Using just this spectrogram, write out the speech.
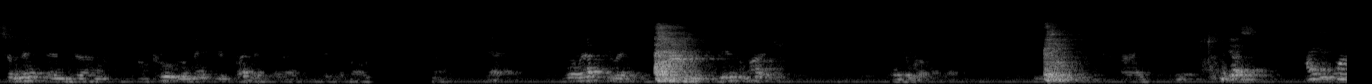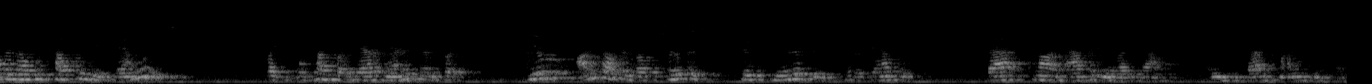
submit and um, approve a next year budget for that particular program. Yes, Will that be ready? Be in March? I think it will, yes. All right. Yes, I just want to know who's helping these families. Like, we're talking about data management, but we're, I'm talking about service to the community, to the families. That's not happening right now, and that's my concern.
